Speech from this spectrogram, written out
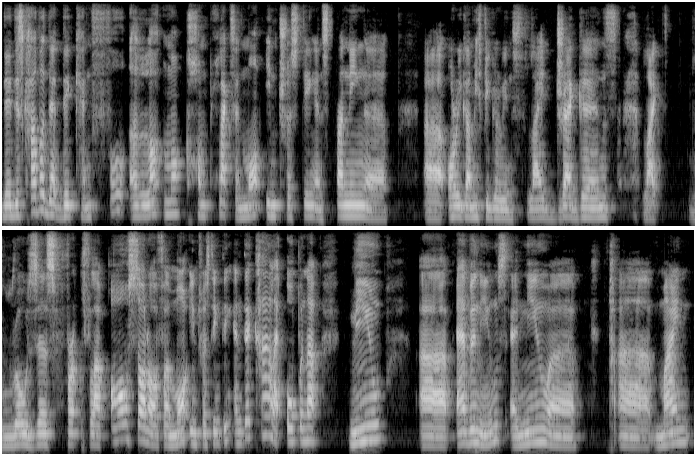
they discover that they can fold a lot more complex and more interesting and stunning uh, uh, origami figurines like dragons, like roses, flower, all sort of a more interesting thing, and that kind of like open up new uh, avenues and new uh, uh, mind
